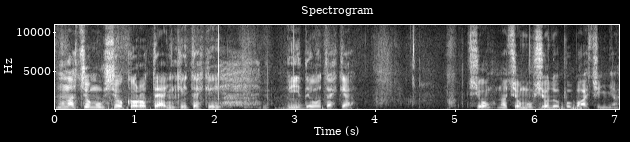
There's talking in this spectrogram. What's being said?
Ну, на цьому все коротенький такий відео таке. Все, на цьому все, до побачення.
